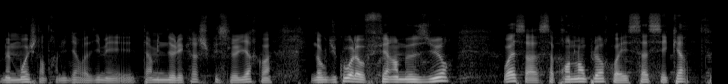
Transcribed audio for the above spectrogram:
même moi, j'étais en train de lui dire, vas-y, mais termine de l'écrire, je puisse le lire, quoi. Donc du coup, voilà, au fur et à mesure, ouais, ça, ça prend de l'ampleur, quoi. Et ça s'écarte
